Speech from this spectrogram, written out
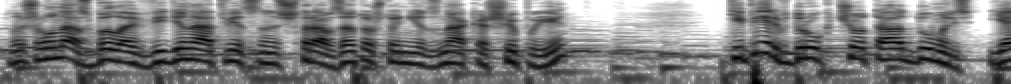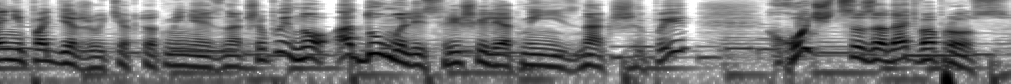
Потому что у нас была введена ответственность штраф за то, что нет знака шипы. Теперь вдруг что-то одумались. Я не поддерживаю тех, кто отменяет знак шипы, но одумались, решили отменить знак шипы. Хочется задать вопрос.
